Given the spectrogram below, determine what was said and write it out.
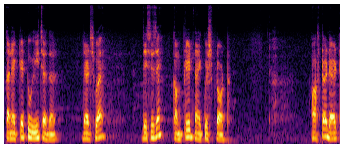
connected to each other. That's why this is a complete Nyquist plot. After that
